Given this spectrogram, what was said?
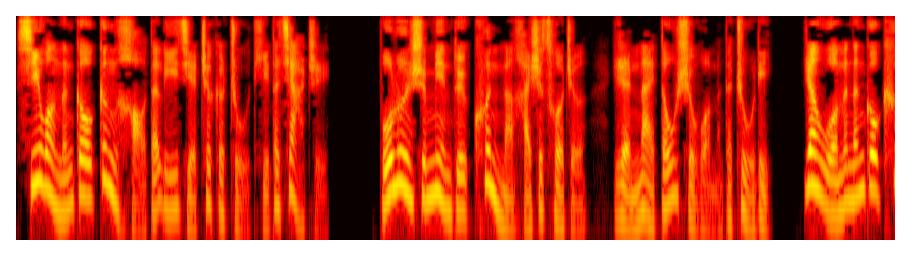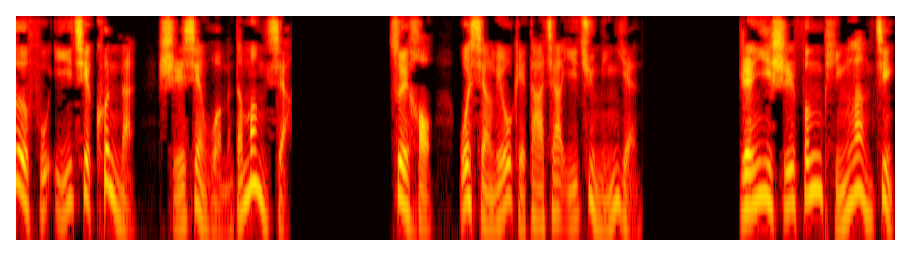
希望能够更好的理解这个主题的价值。不论是面对困难还是挫折，忍耐都是我们的助力，让我们能够克服一切困难，实现我们的梦想。最后。我想留给大家一句名言：忍一时风平浪静，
